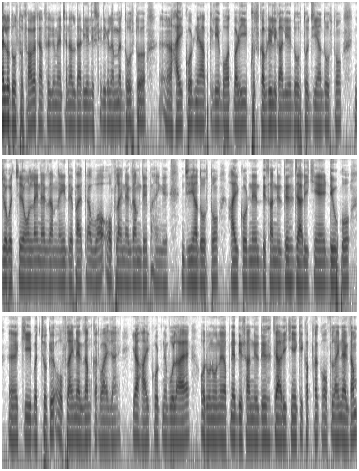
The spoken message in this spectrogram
हेलो दोस्तों, स्वागत है आप सभी मेरे channel the real study club में दोस्तों हाई कोर्ट ने आपके लिए बहुत बड़ी खुशखबरी निकाली है दोस्तों। जी हाँ दोस्तों, जो बच्चे ऑनलाइन एग्ज़ाम नहीं दे पाए थे, अब वह ऑफलाइन एग्ज़ाम दे पाएँगे। जी हाँ दोस्तों हाई कोर्ट ने दिशा निर्देश जारी किए हैं ड्यू को कि बच्चों के ऑफलाइन एग्ज़ाम करवाए जाएँ। या हाई कोर्ट ने बोला है और उन्होंने अपने दिशा निर्देश जारी किए हैं कि कब तक ऑफलाइन एग्ज़ाम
